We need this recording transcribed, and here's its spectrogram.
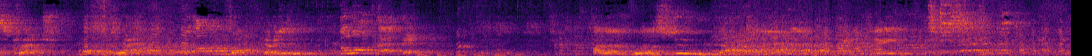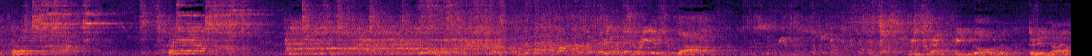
Scratch. A scratch. The arms off. There it is. But what's that then? I've had worse. You. Victory is mine. We thank thee, Lord, that in thy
